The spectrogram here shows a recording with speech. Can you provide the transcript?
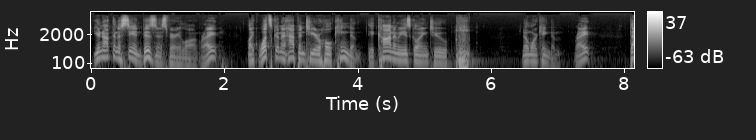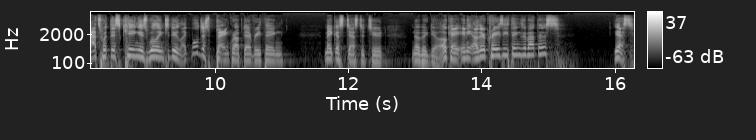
you're not going to stay in business very long, right? Like what's going to happen to your whole kingdom? The economy is going to no more kingdom, right? That's what this king is willing to do. Like we'll just bankrupt everything, make us destitute, no big deal. Okay, any other crazy things about this? Yes.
